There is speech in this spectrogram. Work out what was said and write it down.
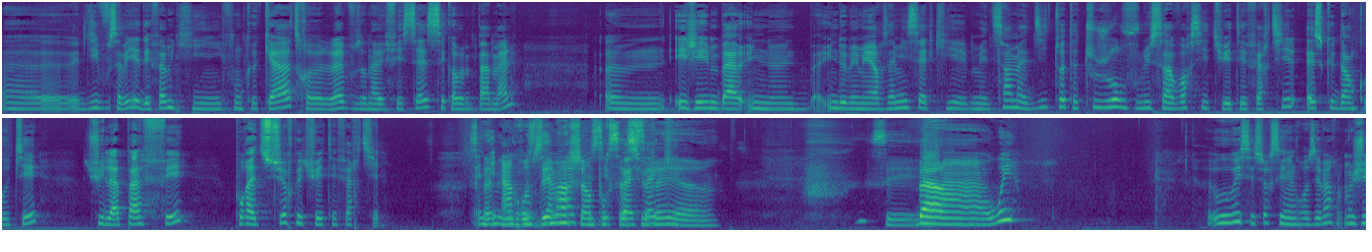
Euh, elle dit, vous savez, il y a des femmes qui font que 4, là vous en avez fait 16, c'est quand même pas mal. Euh, et j'ai une, bah, une, une, de mes meilleures amies, celle qui est médecin, m'a dit, toi, tu as toujours voulu savoir si tu étais fertile. Est-ce que d'un côté, tu l'as pas fait pour être sûre que tu étais fertile? C'est une grosse démarche hein, pour s'assurer. C'est. Ben oui. Oui, oui, c'est sûr que c'est une grosse démarche. Moi, je,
